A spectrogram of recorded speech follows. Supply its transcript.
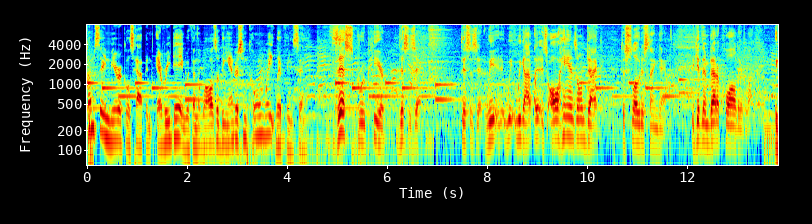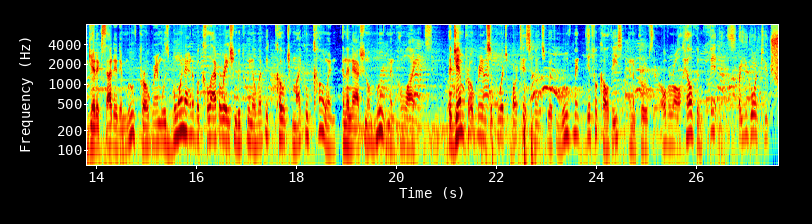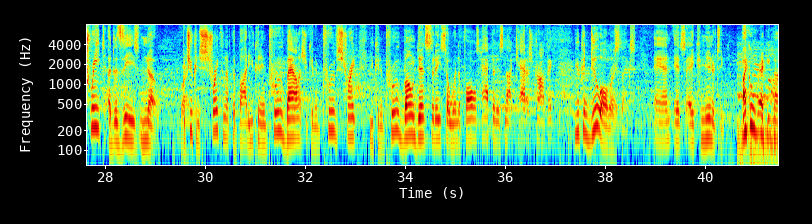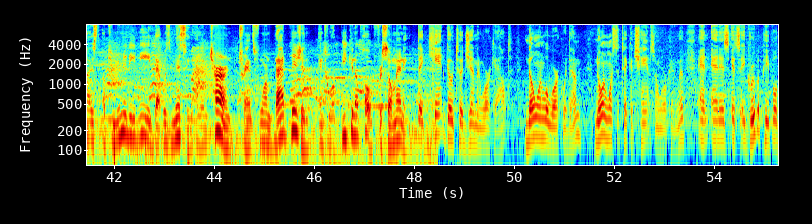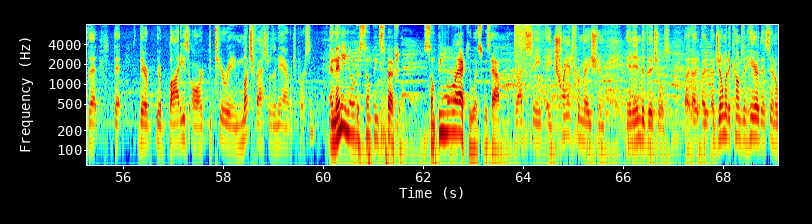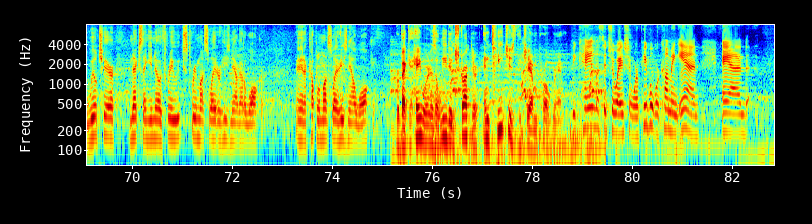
Some say miracles happen every day within the walls of the Anderson Cohen Weightlifting Center. This group here, this is it. This is it. We, we, we got, it's all hands on deck to slow this thing down, to give them better quality of life. The Get Excited and Move program was born out of a collaboration between Olympic coach Michael Cohen and the National Movement Alliance. The GEM program supports participants with movement difficulties and improves their overall health and fitness. Are you going to treat a disease? No. But you can strengthen up the body, you can improve balance, you can improve strength, you can improve bone density so when the falls happen it's not catastrophic. You can do all those things. And it's a community. Michael recognized a community need that was missing and in turn transformed that vision into a beacon of hope for so many. They can't go to a gym and work out. No one will work with them. No one wants to take a chance on working with. And, and it's, it's a group of people that, that their, their bodies are deteriorating much faster than the average person. And then he noticed something special. Something miraculous was happening. I've seen a transformation in individuals. A, a, a, gentleman that comes in here that's in a wheelchair, next thing you know, three weeks, three months later, he's now got a walker. And a couple of months later, he's now walking. Rebecca Hayward is a lead instructor and teaches the GEM program. Became a situation where people were coming in and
